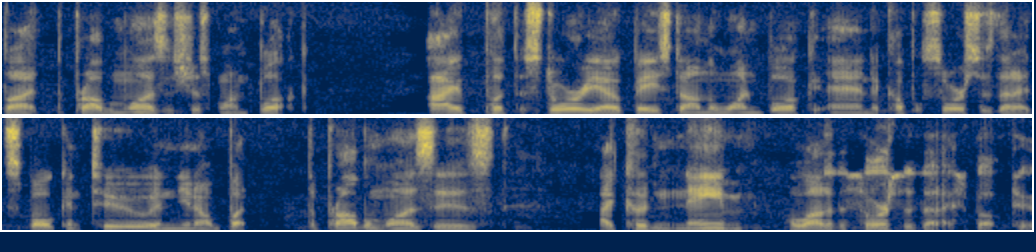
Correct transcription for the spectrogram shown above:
But the problem was, it's just one book. I put the story out based on the one book and a couple sources that I'd spoken to. And, you know, but the problem was, is I couldn't name a lot of the sources that I spoke to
